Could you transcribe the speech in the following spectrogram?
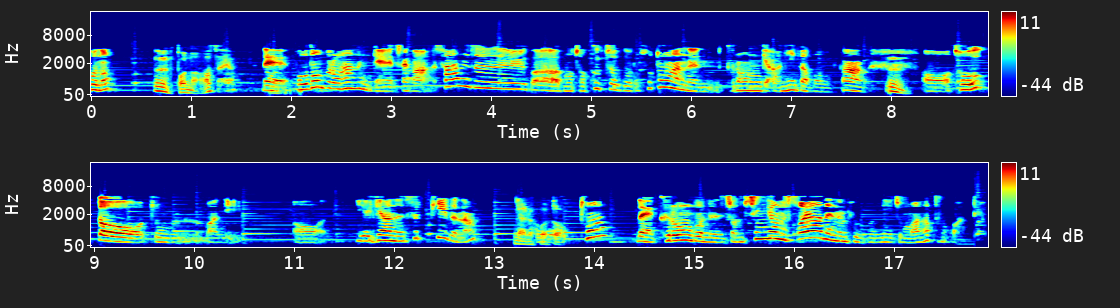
본업? 응, 번호. 맞아요. 네, 음. 본업으로 하는 게 제가 사람들과 뭐 적극적으로 소통하는 그런 게 아니다 보니까 응. 어, 더욱더 좀 많이 어, 얘기하는 스피드나 보통 어, 네 그런 거는 좀 신경을 써야 되는 부분이 좀 많았던 것 같아요.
